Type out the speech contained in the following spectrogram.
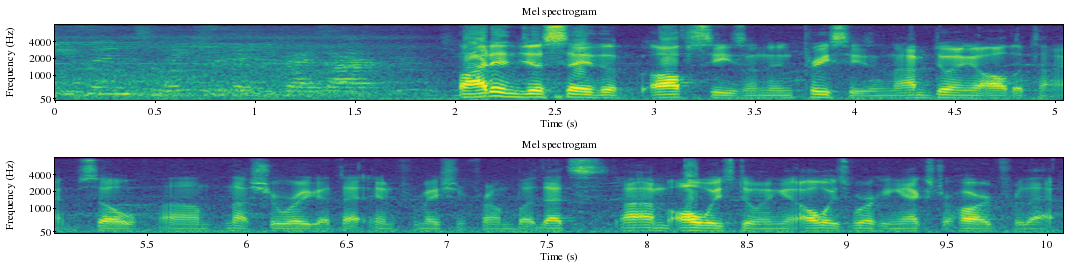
season to make sure that you guys are? Well, I didn't just say the off season and preseason. I'm doing it all the time. So I'm um, not sure where you got that information from, but that's I'm always doing it, always working extra hard for that.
